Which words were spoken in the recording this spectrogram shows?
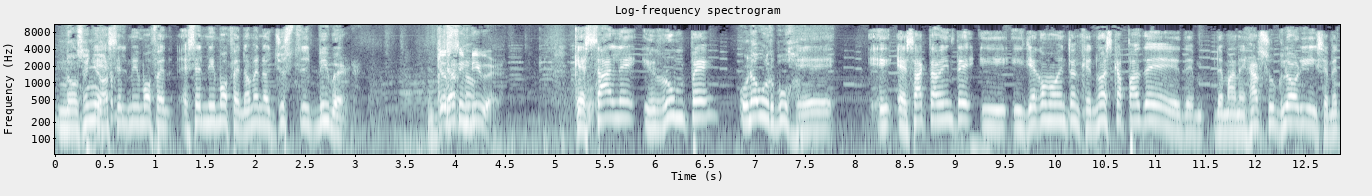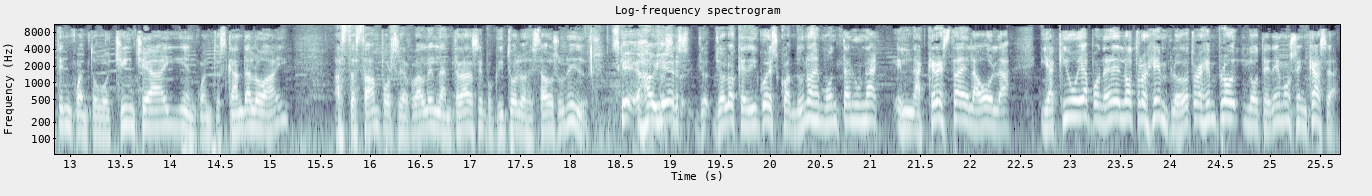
No, señor. Es el mismo, fen- es el mismo fenómeno Justin Bieber, Justin ¿Cierto? Bieber. que sale, irrumpe, Una burbuja. eh, y- exactamente, y, y llega un momento en que no es capaz de, de- de manejar su gloria y se mete en cuanto bochinche hay, en cuanto escándalo hay. Hasta estaban por cerrarle la entrada hace poquito a los Estados Unidos. es que, Javier, Entonces, yo, yo lo que digo es cuando uno se monta en, una, en la cresta de la ola, y aquí voy a poner el otro ejemplo, el otro ejemplo lo tenemos en casa,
